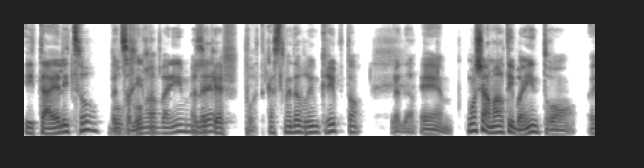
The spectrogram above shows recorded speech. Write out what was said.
איתי אליצור, ברוכים הבאים לפודקאסט מדברים קריפטו. אה, כמו שאמרתי באינטרו, אה,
